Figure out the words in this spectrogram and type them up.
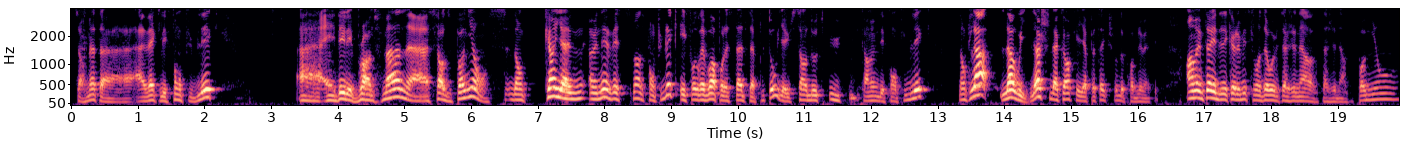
se remettre avec les fonds publics à aider les Bronfman à se faire du pognon. Donc, quand il y a un, un investissement de fonds publics, et il faudrait voir pour le stade Saputo, il y a eu sans doute eu quand même des fonds publics. Donc là, là oui, là je suis d'accord qu'il y a peut-être quelque chose de problématique. En même temps, il y a des économistes qui vont dire oui, mais ça génère, ça génère du pognon,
